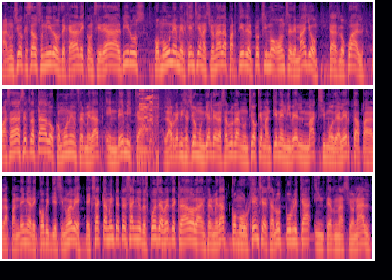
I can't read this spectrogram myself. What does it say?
anunció que Estados Unidos dejará de considerar al virus como una emergencia nacional a partir del próximo 11 de mayo, tras lo cual pasará a ser tratado como una enfermedad endémica. La Organización Mundial de la Salud anunció que mantiene el nivel máximo de alerta para la pandemia de COVID-19, exactamente tres años después de haber declarado la enfermedad como urgencia de salud pública internacional.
